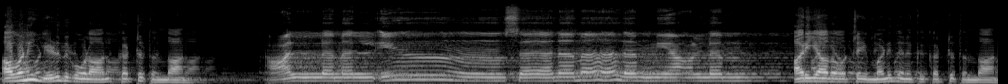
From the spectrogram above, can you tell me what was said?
அவனை எழுதுகோளால் கற்றுத் தந்தான். அறியாதவற்றை மனிதனுக்கு கற்றுத்தந்தான்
